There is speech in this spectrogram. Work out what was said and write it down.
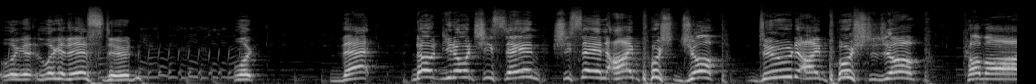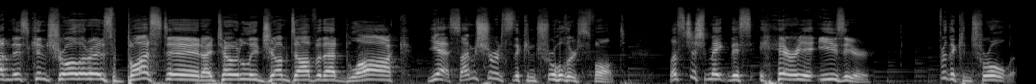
look at look at this, dude. Look, that. No, you know what she's saying? She's saying I push jump, dude. I pushed jump. Come on, this controller is busted. I totally jumped off of that block. Yes, I'm sure it's the controller's fault. Let's just make this area easier for the controller.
